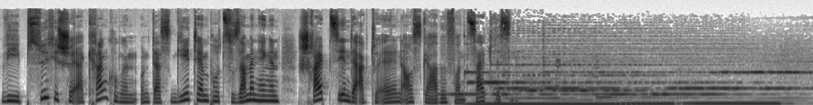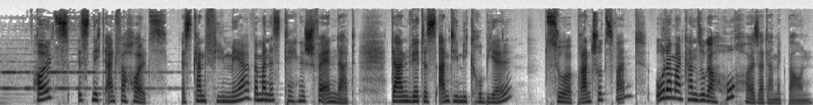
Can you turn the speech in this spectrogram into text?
Wie psychische Erkrankungen und das Gehtempo zusammenhängen, schreibt sie in der aktuellen Ausgabe von Zeitwissen. Holz ist nicht einfach Holz. Es kann viel mehr, wenn man es technisch verändert. Dann wird es antimikrobiell zur Brandschutzwand oder man kann sogar Hochhäuser damit bauen.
